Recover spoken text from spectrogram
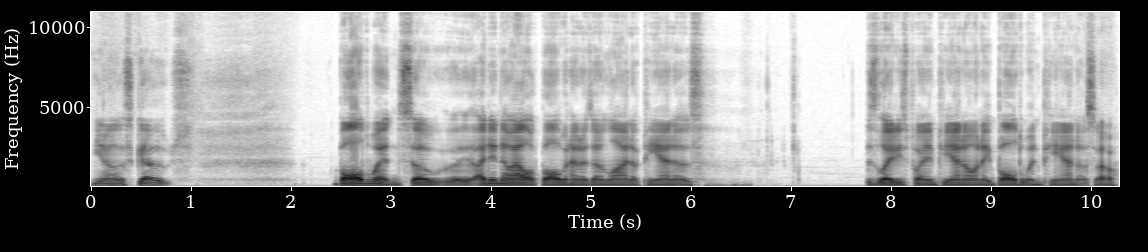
you know, this goes. Baldwin. So uh, I didn't know Alec Baldwin had his own line of pianos. This lady's playing piano on a Baldwin piano. So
